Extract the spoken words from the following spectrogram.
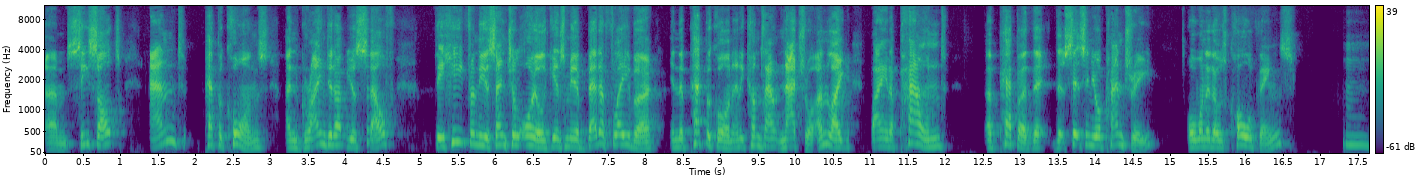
um, sea salt and peppercorns and grind it up yourself, the heat from the essential oil gives me a better flavor in the peppercorn and it comes out natural. Unlike buying a pound of pepper that, that sits in your pantry or one of those cold things, Mm,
